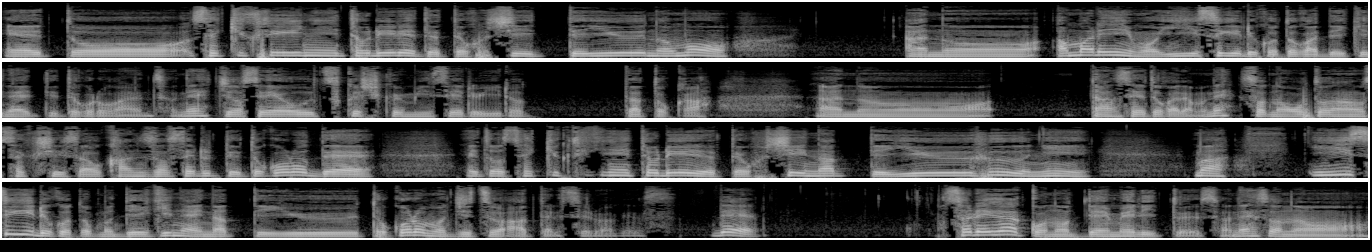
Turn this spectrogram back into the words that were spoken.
えっ、と、積極的に取り入れていってほしいっていうのも、あの、あまりにも言い過ぎることができないっていうところがあるんですよね。女性を美しく見せる色だとか、あの男性とかでもね、その大人のセクシーさを感じさせるっていうところで、えっと、積極的に取り入れてほしいなっていう風に、まあ、言い過ぎることもできないなっていうところも実はあったりするわけです。で、それがこのデメリットですよね。その、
